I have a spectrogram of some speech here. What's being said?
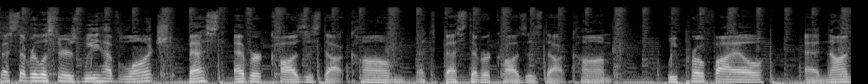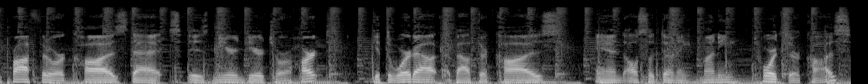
Best ever listeners, we have launched bestevercauses.com. That's bestevercauses.com. We profile a nonprofit or a cause that is near and dear to our heart, get the word out about their cause, and also donate money towards their cause.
